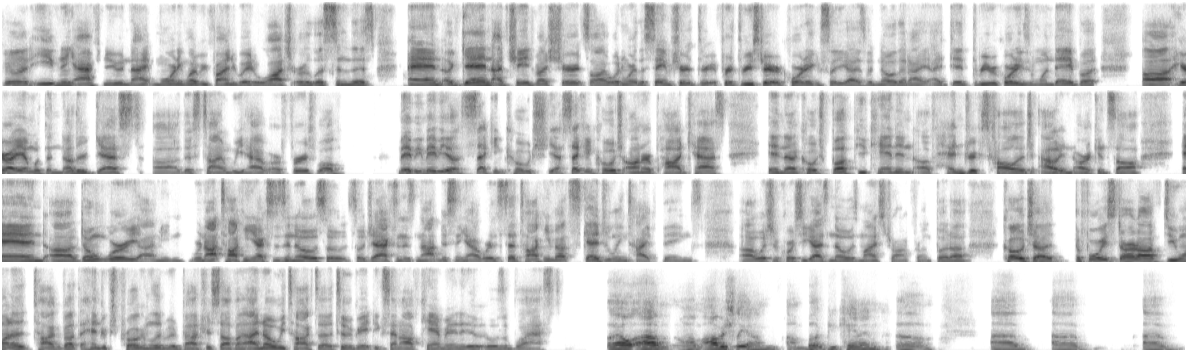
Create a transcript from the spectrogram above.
Good evening, afternoon, night, morning, whatever you find your way to watch or listen to this. And again, I've changed my shirt, so I wouldn't wear the same shirt for three straight recordings. So you guys would know that I, I did three recordings in one day. But uh, here I am with another guest. Uh, this time we have our first, well, maybe maybe a second coach, yeah, second coach on our podcast, and uh, Coach Buck Buchanan of Hendrix College out in Arkansas. And uh, don't worry, I mean we're not talking X's and O's, so so Jackson is not missing out. We're instead talking about scheduling type things, uh, which of course you guys know is my strong front. But uh, Coach, uh, before we start off, do you want to talk about the Hendrix program a little bit about yourself? I, I know we talked uh, to a great extent off camera, and it, it was a blast. Well, um, um, obviously, I'm I'm Buck Buchanan. Um,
